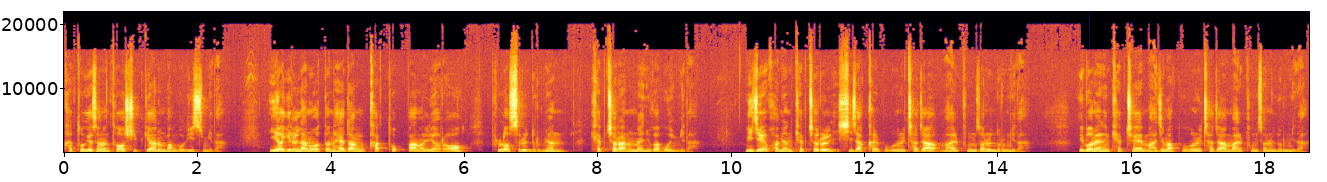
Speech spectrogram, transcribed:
카톡에서는 더 쉽게 하는 방법이 있습니다. 이야기를 나누었던 해당 카톡방을 열어 플러스를 누르면 캡처라는 메뉴가 보입니다. 이제 화면 캡처를 시작할 부분을 찾아 말풍선을 누릅니다. 이번에는 캡처의 마지막 부분을 찾아 말풍선을 누릅니다.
